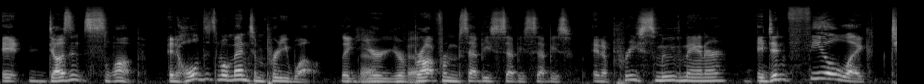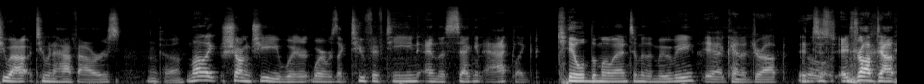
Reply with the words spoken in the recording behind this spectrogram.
it doesn't slump. It holds its momentum pretty well. Like Yeah, you're you're brought from set piece to set piece to set piece in a pretty smooth manner. It didn't feel like two out two and a half hours. Okay. Not like Shang Chi where where it was like two fifteen and the second act like killed the momentum of the movie. Yeah, it kind of dropped. It just it dropped out.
